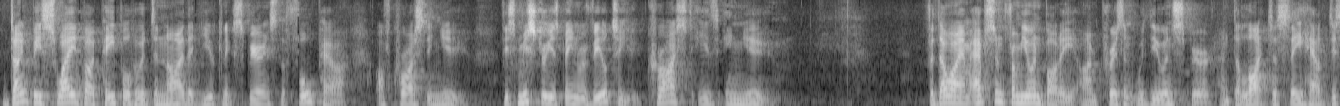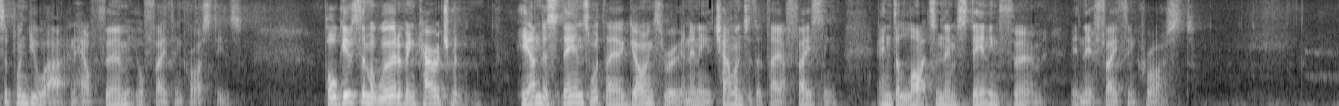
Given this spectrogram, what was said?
Don't be swayed by people who deny that you can experience the full power of Christ in you. This mystery has been revealed to you. Christ is in you. For though I am absent from you in body, I am present with you in spirit and delight to see how disciplined you are and how firm your faith in Christ is. Paul gives them a word of encouragement. He understands what they are going through and any challenges that they are facing and delights in them standing firm in their faith in Christ.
